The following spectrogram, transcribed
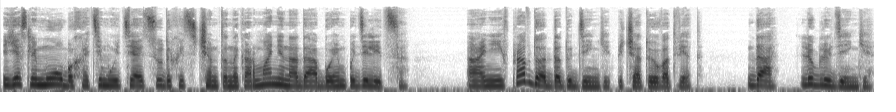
Если мы оба хотим уйти отсюда хоть с чем-то на кармане, надо обоим поделиться. А они и вправду отдадут деньги? Печатаю в ответ. Да, люблю деньги.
